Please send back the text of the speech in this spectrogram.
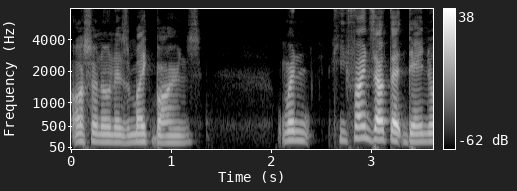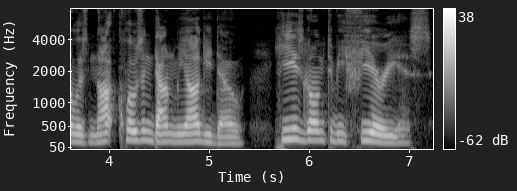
also known as Mike Barnes. When he finds out that Daniel is not closing down Miyagi-Do, he is going to be furious.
